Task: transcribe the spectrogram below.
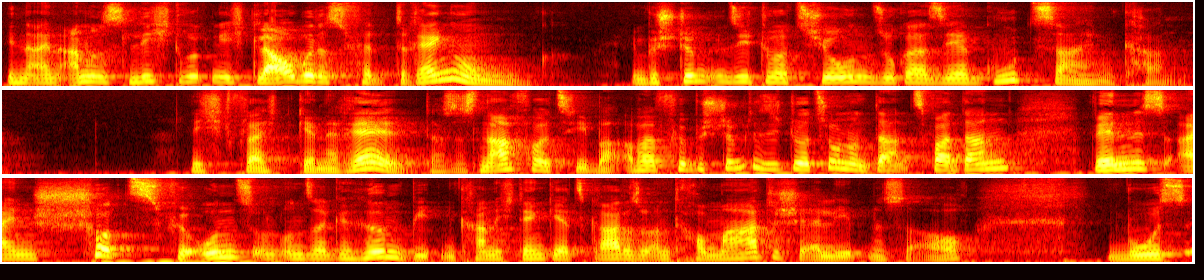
in ein anderes Licht rücken. Ich glaube, dass Verdrängung in bestimmten Situationen sogar sehr gut sein kann. Nicht vielleicht generell, das ist nachvollziehbar, aber für bestimmte Situationen und da, zwar dann, wenn es einen Schutz für uns und unser Gehirn bieten kann. Ich denke jetzt gerade so an traumatische Erlebnisse auch, wo es,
